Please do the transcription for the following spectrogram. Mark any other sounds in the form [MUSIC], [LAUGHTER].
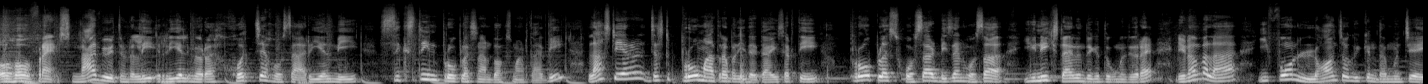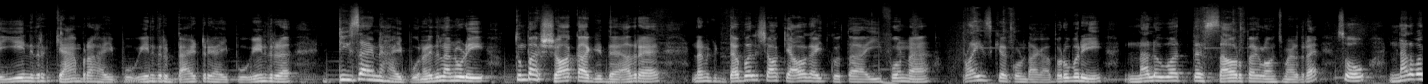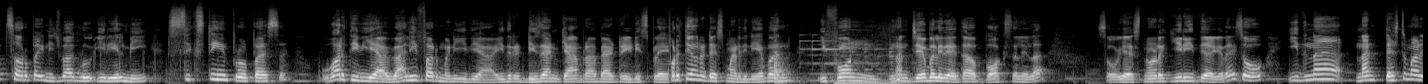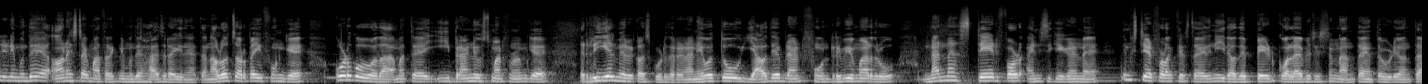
ಓಹೋ ಫ್ರೆಂಡ್ಸ್ ನಾವು ಇವತ್ತಿನಲ್ಲಿ ರಿಯಲ್ಮಿ ಅವರ ಹೊಚ್ಚ ಹೊಸ Realme sixteen pro plus unbox ಮಾಡ್ತಾ ಇದ್ವಿ. ಲಾಸ್ಟ್ ಇಯರ್ ಜಸ್ಟ್ ಪ್ರೋ ಮಾತ್ರ ಬಂದಿದೆ ಆಯ್ತಾ ಈ ಸರ್ತಿ ಪ್ರೋ ಪ್ಲಸ್ ಹೊಸ ಡಿಸೈನ್ ಹೊಸ ಯುನೀಕ್ ಸ್ಟೈಲ್ ಒಂದಿಗೆ ತೊಗೊಂಬಂದಿದ್ದಾರೆ ನೀವು ನಂಬಲ್ಲ, ಈ ಫೋನ್ ಲಾಂಚ್ ಆಗೋಕ್ಕಿಂತ ಮುಂಚೆ ಏನಿದ್ರೆ ಕ್ಯಾಮ್ರಾ ಹೈಪು ಏನಿದ್ರೆ ಬ್ಯಾಟ್ರಿ ಹೈಪು ಏನಿದ್ರೆ ಡಿಸೈನ್ ಹೈಪು ನಾನು ಇದೆಲ್ಲ ನೋಡಿ ತುಂಬ ಶಾಕ್ ಆಗಿದ್ದೆ. ಆದರೆ ನನಗೆ ಡಬಲ್ ಶಾಕ್ ಯಾವಾಗ ಆಯ್ತು ಗೊತ್ತಾ? ಈ ಫೋನ್ನ ಪ್ರೈಸ್ ಕೇಳ್ಕೊಂಡಾಗ ಬರೋಬ್ಬರಿ ನಲವತ್ತು ಸಾವಿರ ರೂಪಾಯಿಗೆ ಲಾಂಚ್ ಮಾಡಿದ್ರೆ ಸೊ ನಲವತ್ತು ಸಾವಿರ ರೂಪಾಯಿಗೆ ನಿಜವಾಗ್ಲೂ ಈ Realme sixteen pro plus worth ಇದೆಯಾ? ವ್ಯಾಲಿ ಫಾರ್ ಮನಿ ಇದೆಯಾ? ಇದ್ರ ಡಿಸೈನ್ ಕ್ಯಾಮ್ರಾ ಬ್ಯಾಟ್ರಿ ಡಿಸ್ಪ್ಲೇ ಪ್ರತಿಯೊಂದು ಟೆಸ್ಟ್ ಮಾಡಿದ್ದೀನಿ. ಎವನ್ ಈ ಫೋನ್ ನನ್ನ ಜೇಬಲ್ಲಿದೆ ಆಯಿತಾ ಬಾಕ್ಸಲ್ಲಿಲ್ಲ ಸೊ ಎಸ್ ನೋಡೋಕೆ ಈ ರೀತಿ ಆಗಿದೆ ಸೊ ಇದನ್ನ ನಾನು ಟೆಸ್ಟ್ ಮಾಡಿದ್ದೀನಿ ಮುಂದೆ ಆನೆಸ್ಟಾಗಿ ಮಾತಾಡಕ್ಕೆ ನಿಮ್ಮ ಮುಂದೆ ಹಾಜರಾಗಿದ್ದೀನಿ ಅಂತ. ನಲ್ವತ್ತು ಸಾವಿರ ರೂಪಾಯಿ ಫೋನ್ಗೆ ಕೊಡ್ಕೋಬೋದಾ? ಮತ್ತು ಈ ಬ್ರ್ಯಾಂಡ್ ಯೂಸ್ ಸ್ಮಾರ್ಟ್ ನಮಗೆ ರಿಯಲ್ ಮೇಲೆ ಕಳಿಸ್ಕೊಡ್ತಾರೆ ನಾನು ಯಾವತ್ತು ಯಾವುದೇ ಬ್ರ್ಯಾಂಡ್ ಫೋನ್ ರಿವ್ಯೂ ಮಾಡಿದ್ರು ನನ್ನ ಸ್ಟೇಟ್ ಫಾರ್ಡ್ ಅನಿಸಿಕೆಗಳನ್ನೇ ನಿಮ್ಗೆ ಸ್ಟೇಟ್ ಫಾರ್ಡ್ ತಿಳಿಸ್ತಾ ಇದ್ದೀನಿ ಇದು ಯಾವುದೇ ಪೇಡ್ ಕೊಲಾಬ್ರೇಷನ್ ಅಂತ ಅಂತ ವಿಡಿಯೋ ಅಂತ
